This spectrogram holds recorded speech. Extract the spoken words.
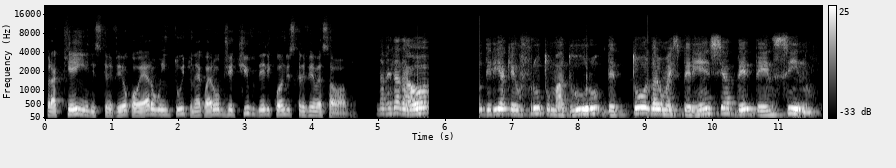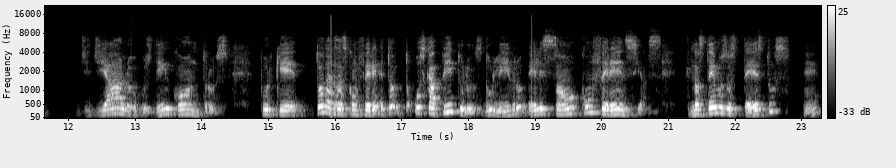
Para quem ele escreveu? Qual era o intuito, né? Qual era o objetivo dele quando escreveu essa obra? Na verdade, a obra eu diria que é o fruto maduro de toda uma experiência de, de ensino, de diálogos, de encontros, porque todas as conferências, to, to, os capítulos do livro, eles são conferências. Nós temos os textos, né?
